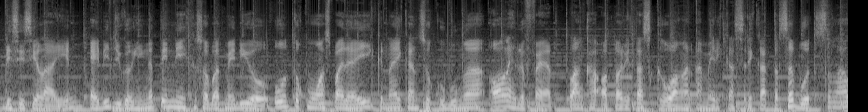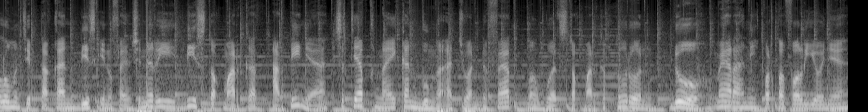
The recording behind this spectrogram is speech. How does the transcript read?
Di sisi lain, Edi juga ngingetin nih ke Sobat Medio untuk mewaspadai kenaikan suku bunga oleh The Fed. Langkah otoritas keuangan Amerika Serikat tersebut selalu menciptakan disinflationary di stock market. Artinya, setiap kenaikan bunga acuan The Fed membuat stock market turun. Duh, merah nih portofolionya.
